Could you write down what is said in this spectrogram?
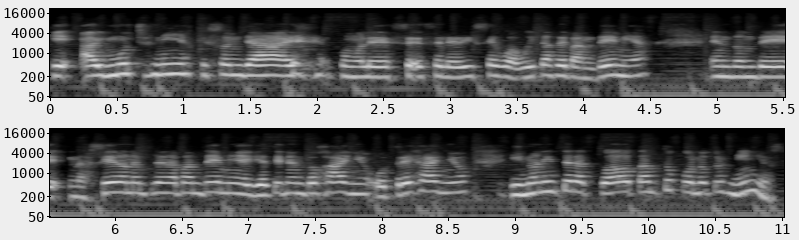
que hay muchos niños que son ya, eh, como se, se, le dice, guaguitas de pandemia, en donde nacieron en plena pandemia y ya tienen dos años o tres años y no han interactuado tanto con otros niños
